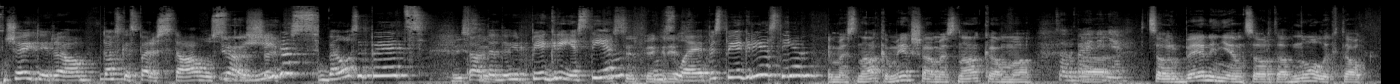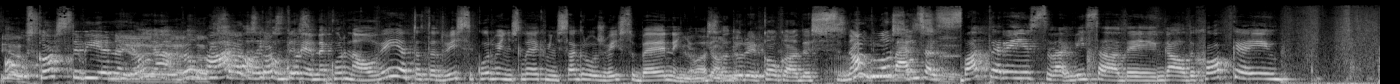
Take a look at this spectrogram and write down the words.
Šeit ir uh, tas, kas parasti stāv uz Jā, grīdas, velosipēds. Viss Tā ir- tad ir pie griestiem ir pie griestiem. slēpes pie griestiem. Ja mēs nākam iekšā, mēs nākam uh, Caur bēniņiem. uh, caur bēniņiem, caur tādu noliktavu. Uz kaste viena, jā, Jā, jā, jā, vēl tā- visādas kastes. kuriem nekur nav vieta, tad visi, kur viņus liek, viņi sagrūž visu bēniņos. Jā, Un tur ir kaut kādas naglas. Vecas baterijas, vai visādi galda hokeji.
